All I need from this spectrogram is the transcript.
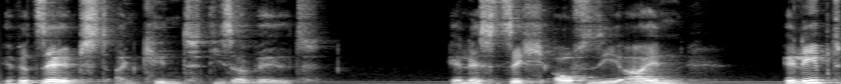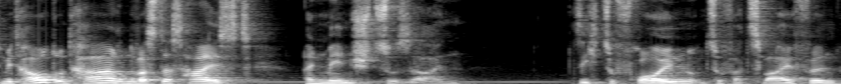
Er wird selbst ein Kind dieser Welt. Er lässt sich auf sie ein. Er lebt mit Haut und Haaren, was das heißt, ein Mensch zu sein, sich zu freuen und zu verzweifeln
